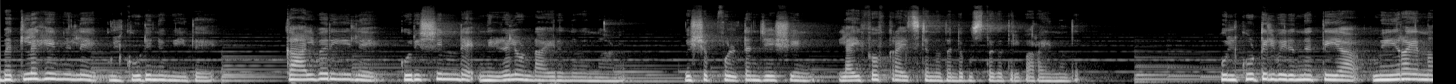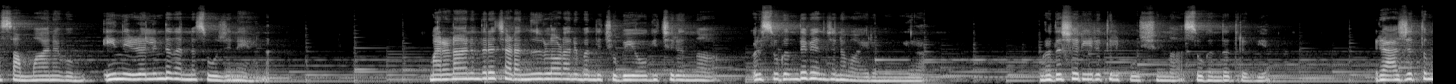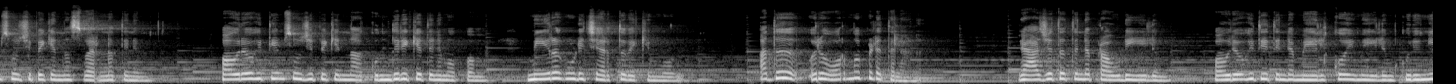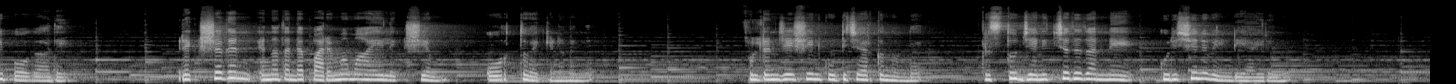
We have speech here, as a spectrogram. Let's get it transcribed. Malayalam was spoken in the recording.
ബത്ലഹേമിലെ പുൽക്കൂടിനു മീതെ കാൽവരിയിലെ കുരിശിന്റെ നിഴലുണ്ടായിരുന്നുവെന്നാണ് bishop Fulton J Sheen life of Christ എന്ന തന്റെ പുസ്തകത്തിൽ പറയുന്നത്. പുൽക്കൂട്ടിൽ വിരുന്നെത്തിയ മീറ എന്ന സമ്മാനവും ഈ നിഴലിന്റെ തന്നെ സൂചനയാണ്. മരണാനന്തര ചടങ്ങുകളോടനുബന്ധിച്ച് ഉപയോഗിച്ചിരുന്ന ഒരു സുഗന്ധവ്യഞ്ജനമായിരുന്നു മീറ. മൃതശരീരത്തിൽ പൂശുന്ന സുഗന്ധദ്രവ്യം. രാജ്യത്വം സൂചിപ്പിക്കുന്ന സ്വർണത്തിനും പൗരോഹിത്യം സൂചിപ്പിക്കുന്ന കുന്തിരിക്കത്തിനുമൊപ്പം മീറ കൂടി ചേർത്ത് വയ്ക്കുമ്പോൾ അത് ഒരു ഓർമ്മപ്പെടുത്തലാണ്. രാജ്യത്വത്തിന്റെ പ്രൗഢിയിലും പൗരോഹിത്യത്തിന്റെ മേൽക്കോയ്മയിലും കുരുങ്ങിപ്പോകാതെ രക്ഷകൻ എന്ന തന്റെ പരമമായ ലക്ഷ്യം ഓർത്തു വയ്ക്കണമെന്ന്. ഫുൾട്ടൻ ജേഷ്യൻ കൂട്ടിച്ചേർക്കുന്നുണ്ട്. ക്രിസ്തു ജനിച്ചത് തന്നെ കുരിശിനു വേണ്ടിയായിരുന്നു.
